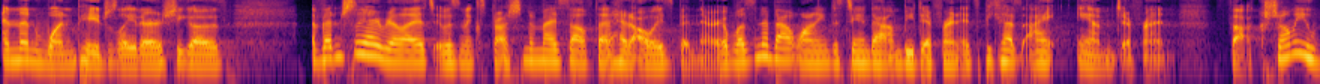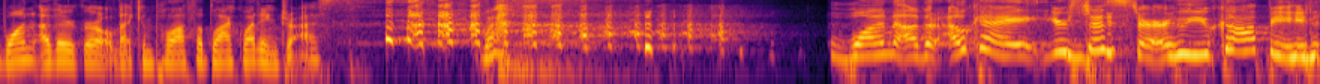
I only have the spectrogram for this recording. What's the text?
And then one page later, she goes, Eventually, I realized it was an expression of myself that had always been there. It wasn't about wanting to stand out and be different. It's because I am different. Fuck, show me one other girl that can pull off a black wedding dress. One other, okay, your sister who you copied. you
